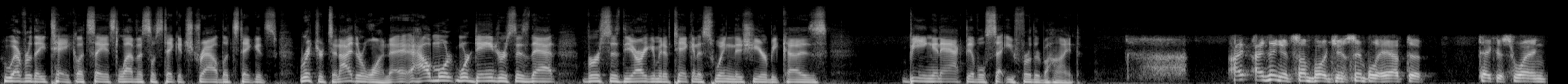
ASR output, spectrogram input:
whoever they take. Let's say it's Levis, let's take it Stroud, let's take it's Richardson, either one. Uh, how more more dangerous is that versus the argument of taking a swing this year because being inactive will set you further behind? I, I think at some point you simply have to take a swing,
